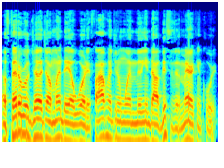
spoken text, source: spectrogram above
A federal judge on Monday awarded $501 million. This is an American court.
